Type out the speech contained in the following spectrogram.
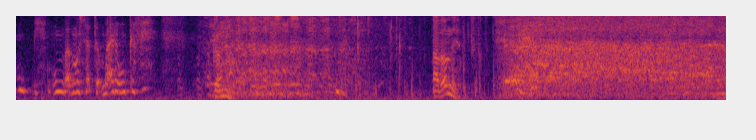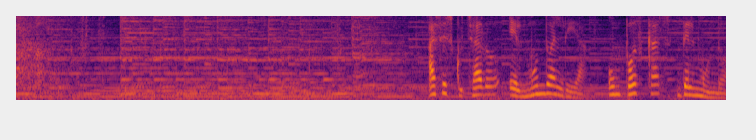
Bien, vamos a tomar un café. Claro. ¿A dónde? Has escuchado El Mundo al Día, un podcast del mundo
